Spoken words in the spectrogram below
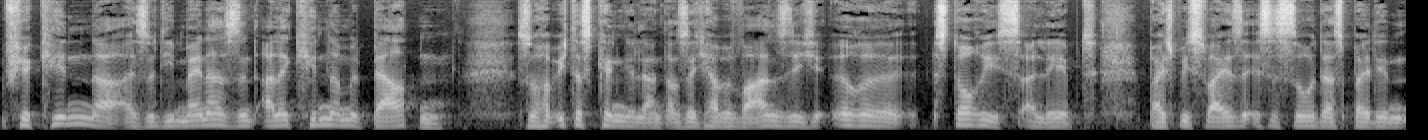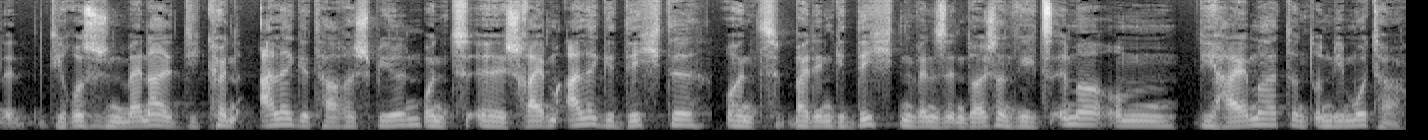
für Kinder. Also die Männer sind alle Kinder mit Bärten. So habe ich das kennengelernt. Also ich habe wahnsinnig irre Stories erlebt. Beispielsweise ist es so, dass bei den, die russischen Männer, die können alle Gitarre spielen und äh, schreiben alle Gedichte. Und bei den Gedichten, wenn sie in Deutschland, geht es immer um die Heimat und um die Mutter.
